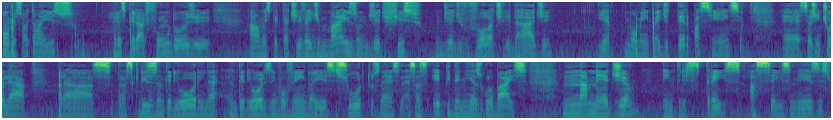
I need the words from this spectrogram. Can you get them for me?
Bom pessoal, então é isso. Respirar fundo hoje há uma expectativa aí de mais um dia difícil, um dia de volatilidade e é momento aí de ter paciência. É, se a gente olhar para as crises anteriores, né, anteriores envolvendo aí esses surtos, né, essas epidemias globais, na média entre 3 a 6 meses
